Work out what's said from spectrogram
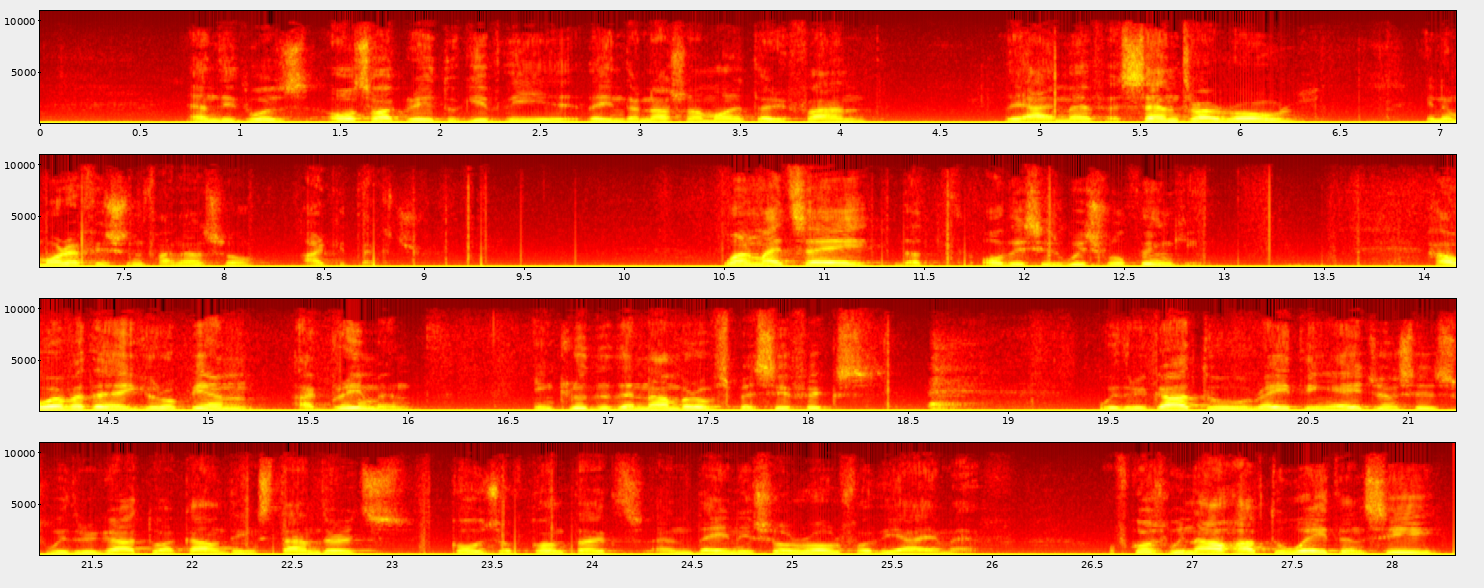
And it was also agreed to give the, the International Monetary Fund, the IMF, a central role in a more efficient financial architecture. One might say that all this is wishful thinking. However, the European agreement included a number of specifics with regard to rating agencies, with regard to accounting standards, codes of contacts, and the initial role for the IMF. Of course, we now have to wait and see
